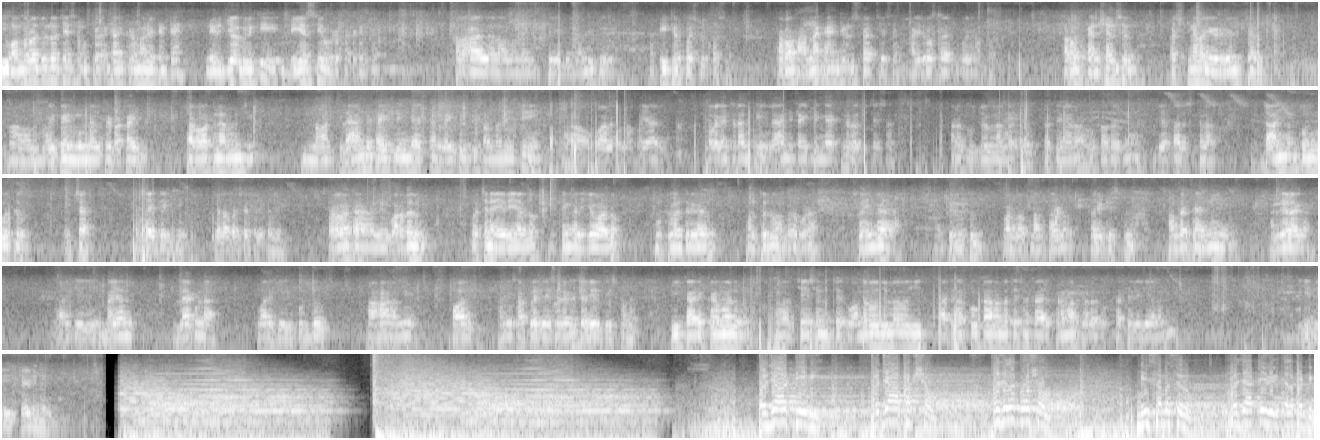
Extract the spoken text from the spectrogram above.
ఈ వంద రోజుల్లో చేసిన ముఖ్యమైన కార్యక్రమాలు ఏంటంటే నిరుద్యోగులకి డిఎస్సి ఒకటి ప్రకటించారు. పదహారు వేల నాలుగు వందల ముప్పై ఏడు మందికి టీచర్ పోస్టుల కోసం. తర్వాత అన్న క్యాంటీన్లు స్టార్ట్ చేశారు. ఐదు రూపాయలకు భోజనం కోసం. తర్వాత పెన్షన్స్ ఫస్ట్ నెల ఏడు వేలు ఇచ్చారు. అయిపోయిన మూడు నెలలకే బకాయి. తర్వాత నెల నుంచి నాకు ల్యాండ్ టైటిలింగ్ యాక్ట్ రైతులకి సంబంధించి వాళ్ళకున్న భయాలు తొలగించడానికి ల్యాండ్ టైటిలింగ్ యాక్ట్ని రద్దు చేశారు. తర్వాత ఉద్యోగులందరికీ ప్రతి నెల ఒక తేదీన జీతాలు ఇస్తున్నారు. ధాన్యం కొనుగోట్లు ఇచ్చారు. పంచాయతీలకి జిల్లా పరిషత్తులకి తర్వాత ఈ వరదలు వచ్చిన ఏరియాల్లో ముఖ్యంగా విజయవాడలో ముఖ్యమంత్రి గారు మంత్రులు అందరూ కూడా స్వయంగా తిరుగుతూ వరద ప్రాంతాల్లో పర్యటిస్తూ అందరికీ అన్నీ అందేలాగా వారికి భయం లేకుండా వారికి ఫుడ్డు ఆహారాన్ని పాలు అన్ని సప్లై చేసేలాగా చర్యలు తీసుకున్నాయి. ఈ కార్యక్రమాలు చేసిన వంద రోజుల్లో ఈ అతి తక్కువ కాలంలో చేసిన కార్యక్రమాలు ప్రజలకు ఒకసారి తెలియజేయాలని ఇది చేయడం జరిగింది. ప్రజా టీవీ ప్రజాపక్షం ప్రజల కోసం మీ సమస్యను ప్రజా టీవీకి తెలపండి.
